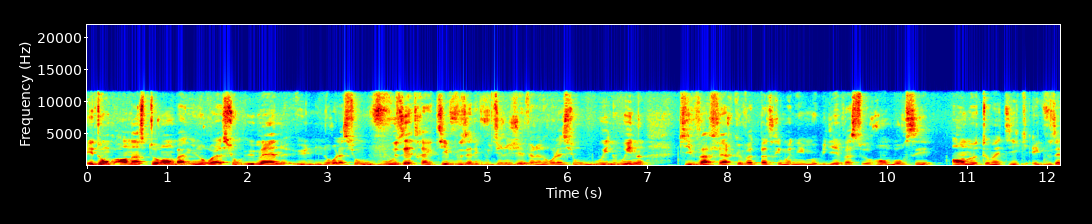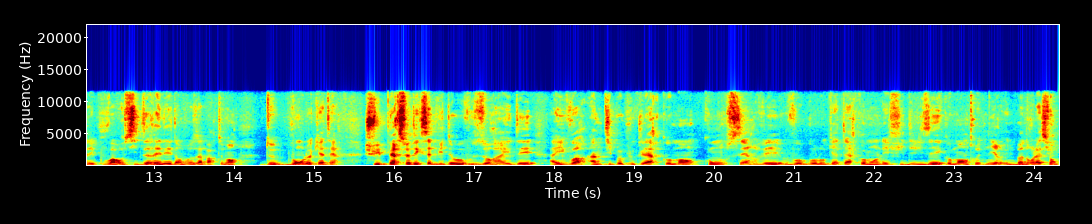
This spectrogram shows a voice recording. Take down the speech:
Et donc en instaurant bah, une relation humaine, une, relation où vous êtes réactif, vous allez vous diriger vers une relation win-win qui va faire que votre patrimoine immobilier va se rembourser en automatique et que vous allez pouvoir aussi drainer dans vos appartements de bons locataires. Je suis persuadé que cette vidéo vous aura aidé à y voir un petit peu plus clair comment conserver vos bons locataires, comment les fidéliser et comment entretenir une bonne relation.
